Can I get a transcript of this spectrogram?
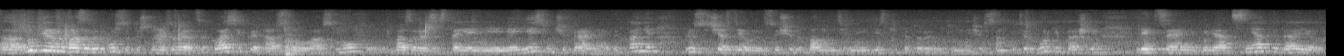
А, ну, первый базовый курс, это что называется классика, это основа основ, базовое состояние я есть, чакральное дыхание, плюс сейчас делаются еще дополнительные диски, которые вот у меня сейчас в Санкт-Петербурге прошли, лекции они были отсняты, да, я вот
